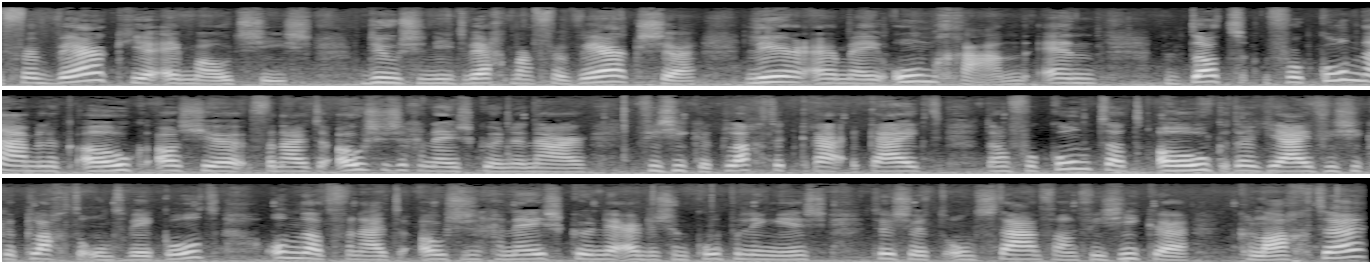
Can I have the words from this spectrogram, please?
verwerk je emoties. Duw ze niet weg, maar verwerk ze. Leer ermee omgaan. En dat voorkomt namelijk ook als je vanuit de Oosterse geneeskunde naar fysieke klachten kijkt. Dan voorkomt dat ook dat jij fysieke klachten ontwikkelt. Omdat vanuit de Oosterse geneeskunde er dus een koppeling is tussen het ontstaan van fysieke klachten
